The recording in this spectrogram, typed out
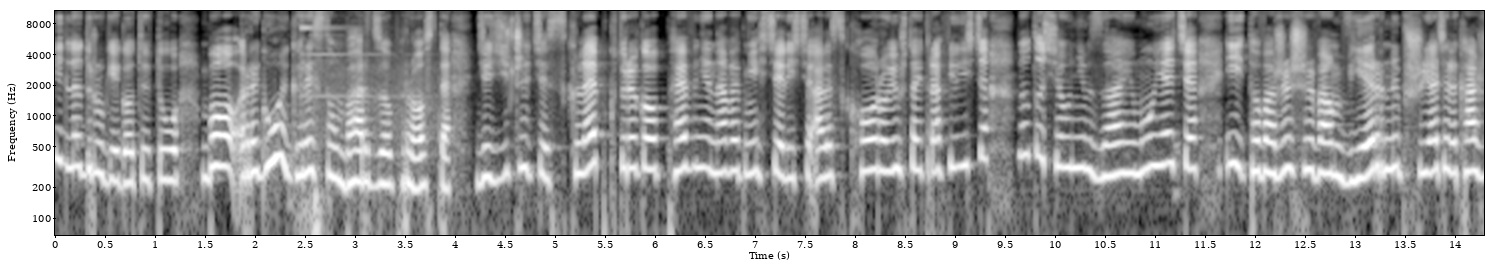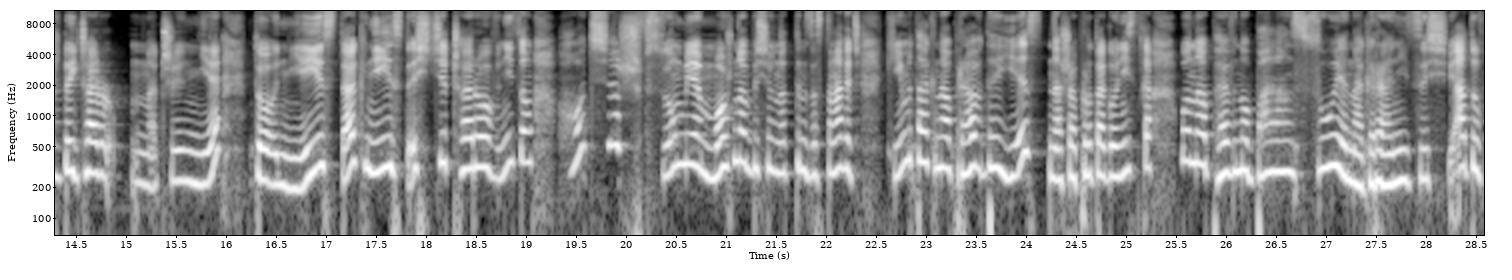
i dla drugiego tytułu, bo reguły gry są bardzo proste. Dziedziczycie sklep, którego pewnie nawet nie chcieliście, ale skoro już tutaj trafiliście, no to się nim zajmujecie i towarzyszy wam wierny przyjaciel każdej czar... Znaczy nie, to nie jest tak, nie jesteście czarownicą, chociaż w sumie można by się nad tym zastanawiać, kim tak naprawdę jest nasza protagonistka, bo na pewno balansuje na granicy światów.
